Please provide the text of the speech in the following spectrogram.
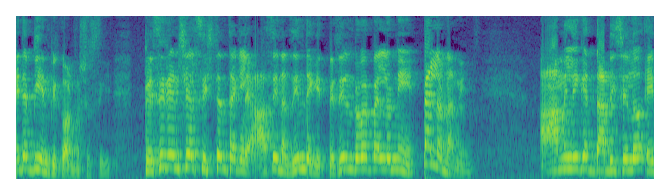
এটা বিএনপির কর্মসূচি। প্রেসিডেন্সিয়াল সিস্টেম থাকলে আসে না জিন্দেগি, প্রেসিডেন্ট ওভার পারল নি পারল না নি আওয়ামী লীগের দাবি ছিল এই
